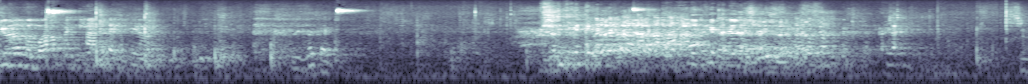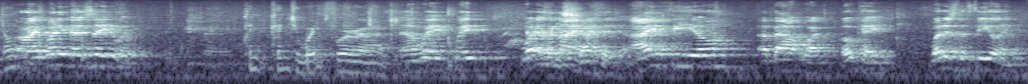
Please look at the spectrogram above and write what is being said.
Give him the mop and Look at She don't. All right, what are you gonna say to him? Couldn't, couldn't you wait for, uh... Now, wait, wait, what is an I message? I feel about what? Okay, what is the feeling?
